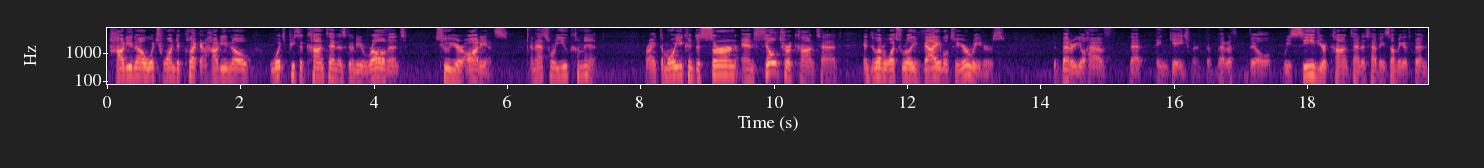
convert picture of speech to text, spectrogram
How do you know which one to click on? How do you know which piece of content is going to be relevant to your audience? And that's where you come in, right? The more you can discern and filter content, and deliver what's really valuable to your readers, the better you'll have that engagement. The better they'll receive your content as having something that's been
